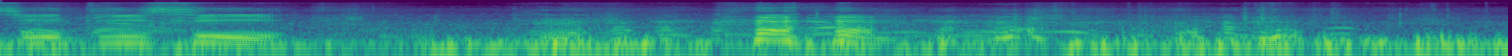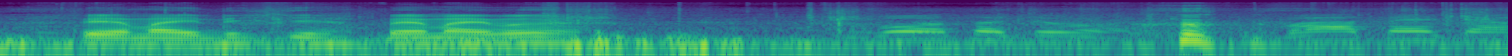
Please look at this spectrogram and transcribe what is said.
CTC เปรใหม่ดิเดียวเปใหม่เบิ่ง บ่ตาจ้อบ้าแต่เจ้า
